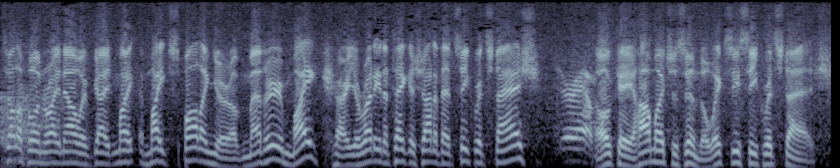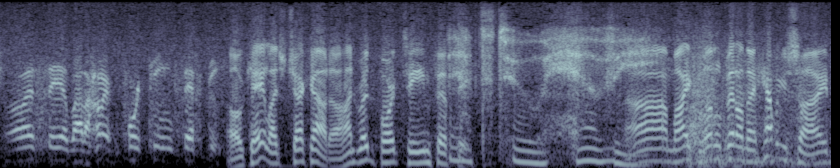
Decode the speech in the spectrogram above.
Telephone right now, we've got Mike, Mike Spallinger of Mentor. Mike, are you ready to take a shot at that secret stash? Sure am. Okay, how much is in the Wixie secret stash? Well, let's say about 114.50. Okay, let's check out 114.50. That's too heavy. Ah, Mike, a little bit on the heavy side.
